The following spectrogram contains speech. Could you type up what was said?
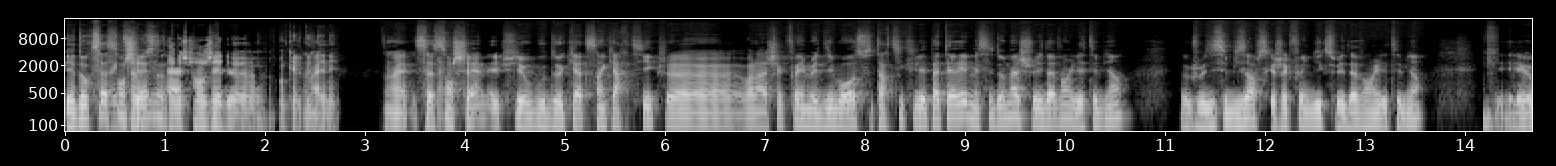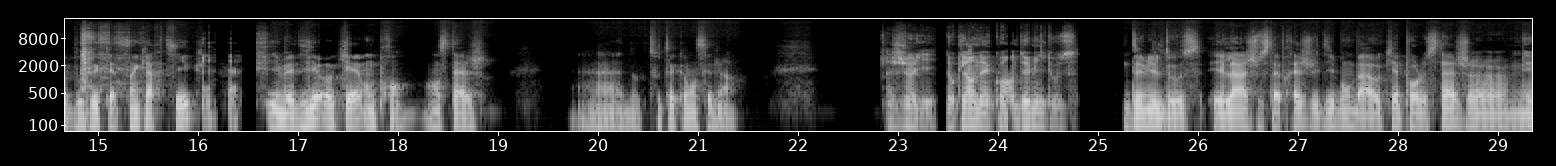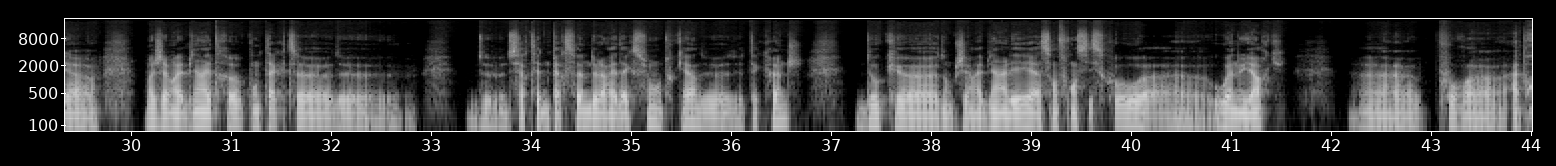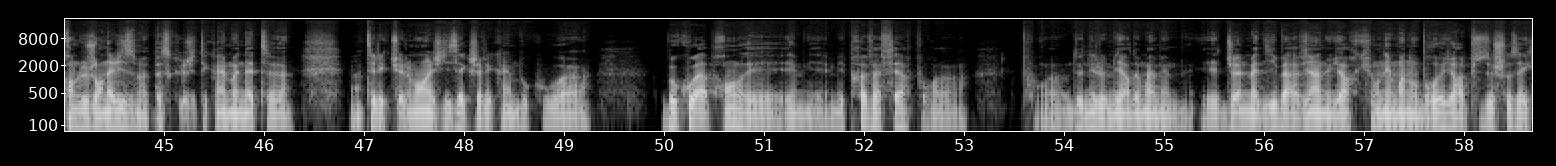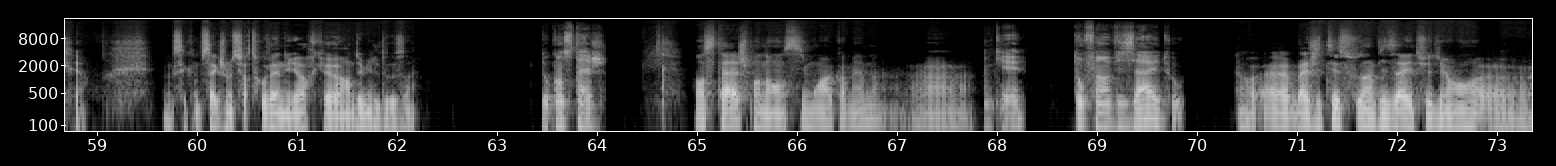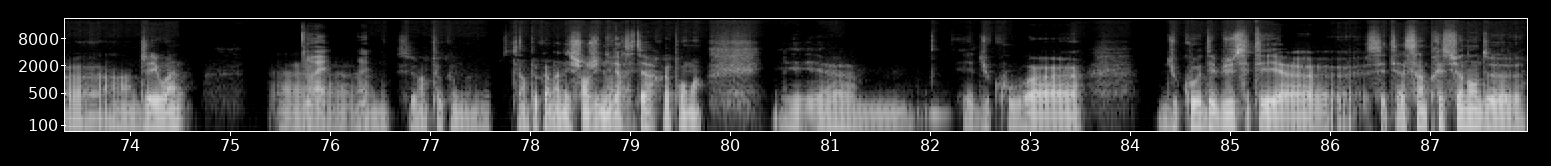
Et donc ça s'enchaîne. Ça, a changé de en quelques années. Ouais, ça s'enchaîne et puis au bout de 4-5 articles, euh, voilà, à chaque fois il me dit bon cet article il est pas terrible mais c'est dommage celui d'avant il était bien. Donc je me dis c'est bizarre parce qu'à chaque fois il me dit que celui d'avant il était bien. Et au bout de 4-5 articles, il me dit ok on me prend en stage. Euh, donc tout a commencé de là. Joli. Donc là on est à quoi en 2012 2012. Et là, juste après, je lui dis bon bah ok pour le stage, euh, mais euh, moi j'aimerais bien être au contact euh, de, de, certaines personnes de la rédaction, en tout cas de, de TechCrunch. Donc donc j'aimerais bien aller à San Francisco ou à New York pour apprendre le journalisme parce que j'étais quand même honnête intellectuellement et je disais que j'avais quand même beaucoup beaucoup à apprendre et, et mes, mes, preuves à faire pour pour euh, donner le meilleur de moi-même. Et John m'a dit, bah, viens à New York, on est moins nombreux, il y aura plus de choses à écrire. Donc c'est comme ça que je me suis retrouvé à New York euh, en 2012. Donc en stage En stage pendant six mois quand même. Euh... Ok. T'ont fait un visa et tout? Euh, bah, J'étais sous un visa étudiant, euh, un J1. ouais. C'est un peu comme c'était un peu comme un échange universitaire quoi pour moi. Et, et du coup, du coup, au début, c'était euh, c'était assez impressionnant de,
